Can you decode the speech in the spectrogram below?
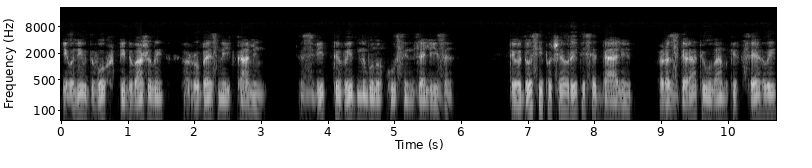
і вони вдвох підважили грубезний камінь. Звідти видно було кусень заліза. Теодосій почав ритися далі, роздирати уламки цегли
